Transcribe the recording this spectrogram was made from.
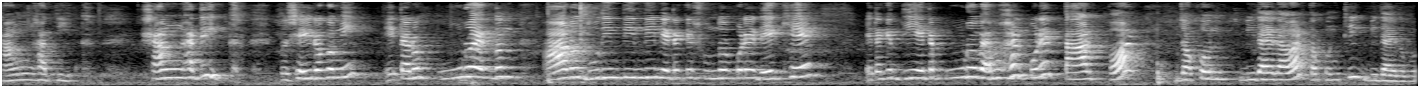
সাংঘাতিক সাংঘাতিক। তো সেই রকমই, এটারও পুরো একদম আরও দুদিন তিন দিন এটাকে সুন্দর করে রেখে এটাকে দিয়ে এটা পুরো ব্যবহার করে তারপর যখন বিদায় দেওয়ার, তখন ঠিক বিদায় দেবো,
